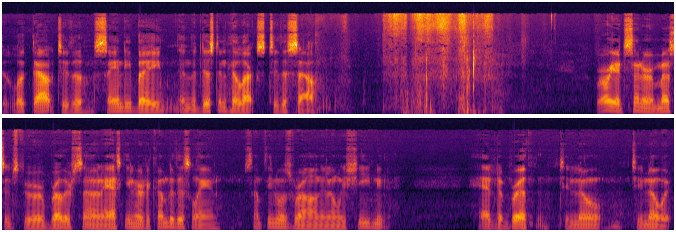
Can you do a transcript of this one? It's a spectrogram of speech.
It looked out to the sandy bay and the distant hillocks to the south. Rory had sent her a message through her brother's son asking her to come to this land. Something was wrong, and only she knew, had the breath to know to know it.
